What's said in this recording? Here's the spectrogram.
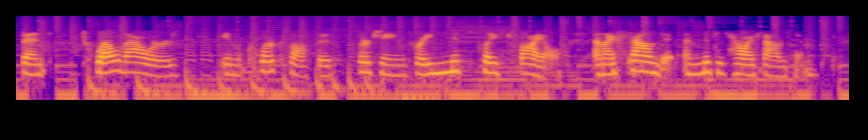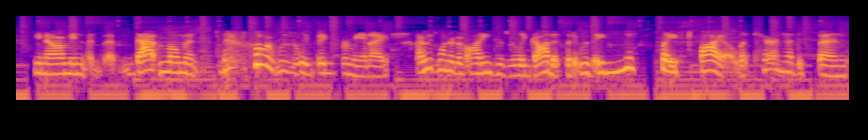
spent 12 hours in the clerk's office searching for a misplaced file, and I found it, and this is how I found him. You know, I mean, that moment, that moment was really big for me, and I, I always wondered if audiences really got it, but it was a misplaced file. Like Karen had to spend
